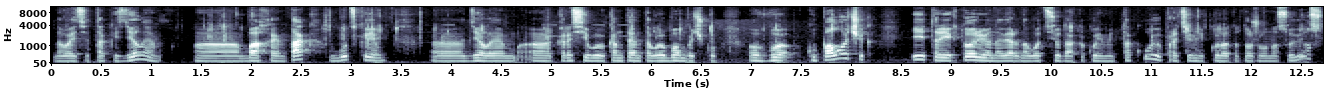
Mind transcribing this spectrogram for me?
Давайте так и сделаем. Э, бахаем так, буцкаем. Э, делаем э, красивую контентовую бомбочку в куполочек. И траекторию, наверное, вот сюда какую-нибудь такую. Противник куда-то тоже у нас увез.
